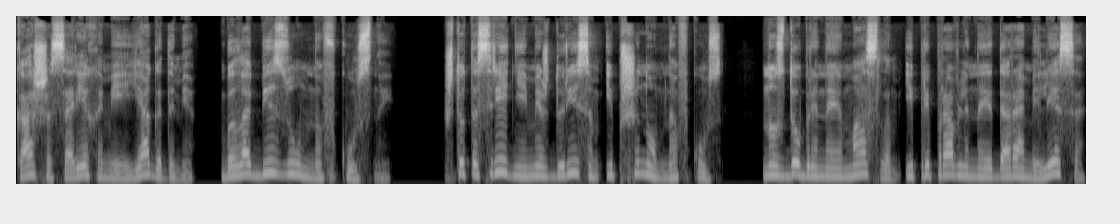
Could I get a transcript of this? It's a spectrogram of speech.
Каша с орехами и ягодами была безумно вкусной. Что-то среднее между рисом и пшеном на вкус, но сдобренная маслом и приправленная дарами леса,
